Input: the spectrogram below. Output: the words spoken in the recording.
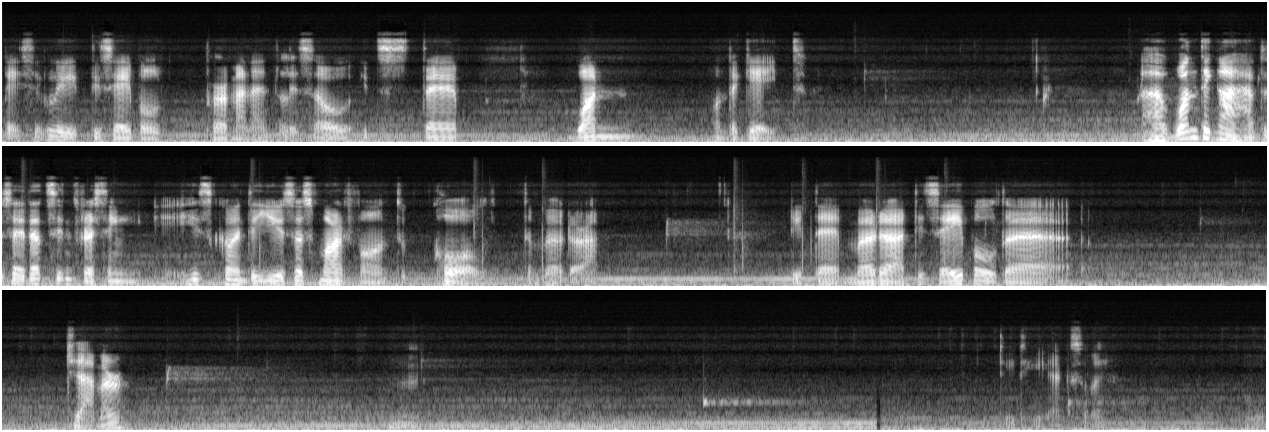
basically disable permanently, so it's the one on the gate. Uh, one thing I have to say that's interesting, he's going to use a smartphone to call the murderer. Did the murderer disable the jammer? Hmm. Did he actually? Oh,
